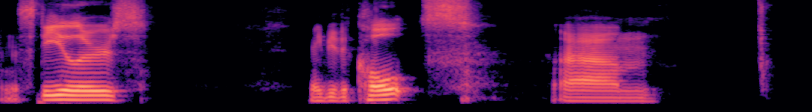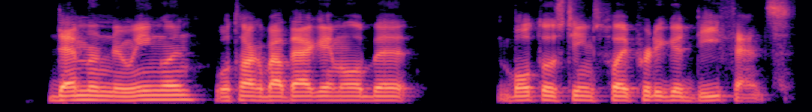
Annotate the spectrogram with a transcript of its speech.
and the Steelers, maybe the Colts, um, Denver, New England. We'll talk about that game a little bit both those teams play pretty good defense.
